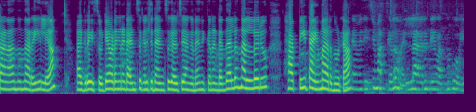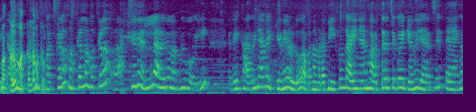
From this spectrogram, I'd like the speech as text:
കാണാമെന്നൊന്നും അറിയില്ല. ഗ്രേസ് കുട്ടി അവിടെ ഇങ്ങനെ ഡാൻസ് കളിച്ച് ഡാൻസ് കളിച്ച് അങ്ങനെ നിൽക്കുന്നുണ്ട് എന്തായാലും നല്ലൊരു ഹാപ്പി ടൈം ആയിരുന്നു കേട്ടാ മക്കളും എല്ലാവരും ദേ വന്നു പോയി മക്കളും മക്കളുടെ മക്കളും. മക്കളും മക്കളുടെ മക്കളും അച്ഛനും എല്ലാവരും വന്നു പോയി. അതേ കറി ഞാൻ വെക്കണേ ഉള്ളൂ. അപ്പൊ നമ്മുടെ ബീഫും കായും ഞാൻ വറുത്തരച്ചൊക്കെ വെക്കാന്ന് വിചാരിച്ച് തേങ്ങ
